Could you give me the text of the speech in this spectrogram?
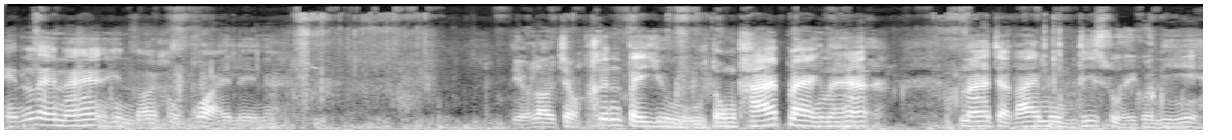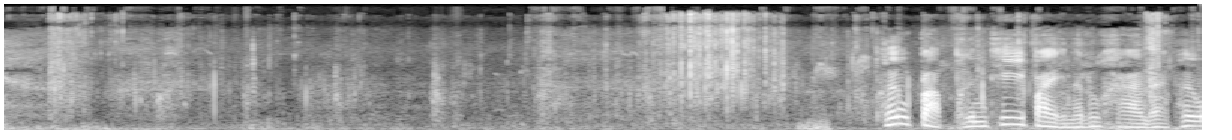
เห็นเลยนะฮะ เห็นดอยเขาควายเลยนะ เดี๋ยวเราจะขึ้นไปอยู่ตรงท้ายแปลงนะฮะ น่าจะได้มุมที่สวยกว่านี้ เพิ่งปรับพื้นที่ไปนะลูกค้านะ เพิ่ง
